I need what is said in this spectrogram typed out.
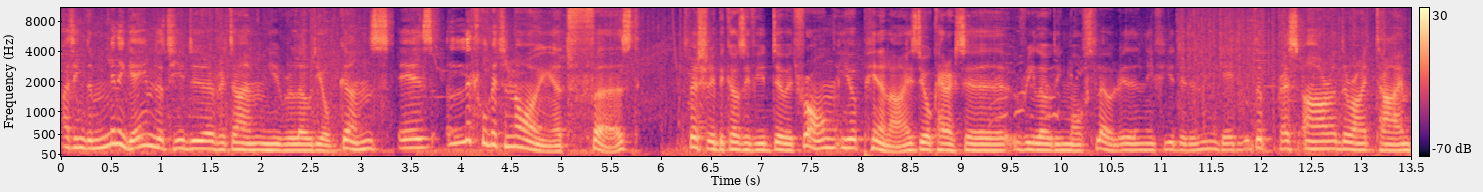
I think the minigame that you do every time you reload your guns is a little bit annoying at first, Especially because if you do it wrong, you're penalized, your character reloading more slowly than if you didn't engage with the press R at the right time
